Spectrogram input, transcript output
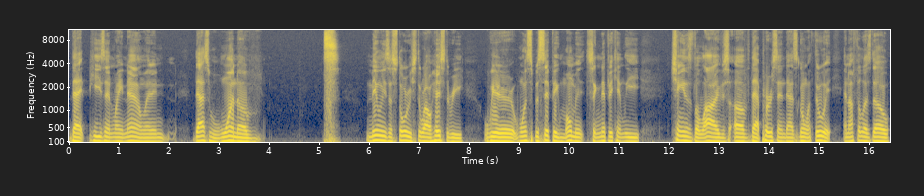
that he's in right now. And that's one of millions of stories throughout history where one specific moment significantly change the lives of that person that's going through it. And I feel as though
